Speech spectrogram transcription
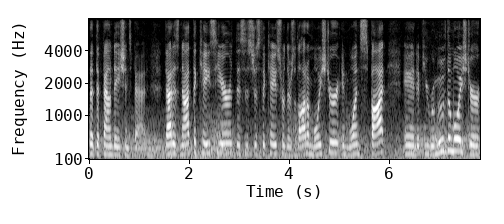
that the foundation's bad. That is not the case here. This is just the case where there's a lot of moisture in one spot. And if you remove the moisture,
